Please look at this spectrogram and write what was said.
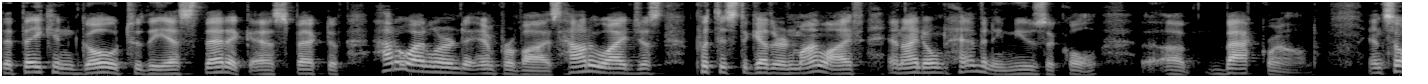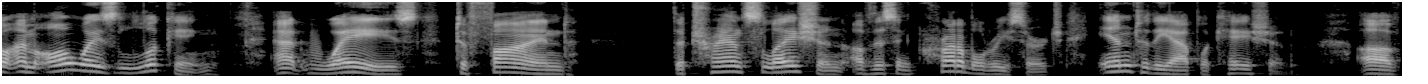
That they can go to the aesthetic aspect of how do I learn to improvise? How do I just put this together in my life and I don't have any musical uh, background? And so I'm always looking at ways to find the translation of this incredible research into the application of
